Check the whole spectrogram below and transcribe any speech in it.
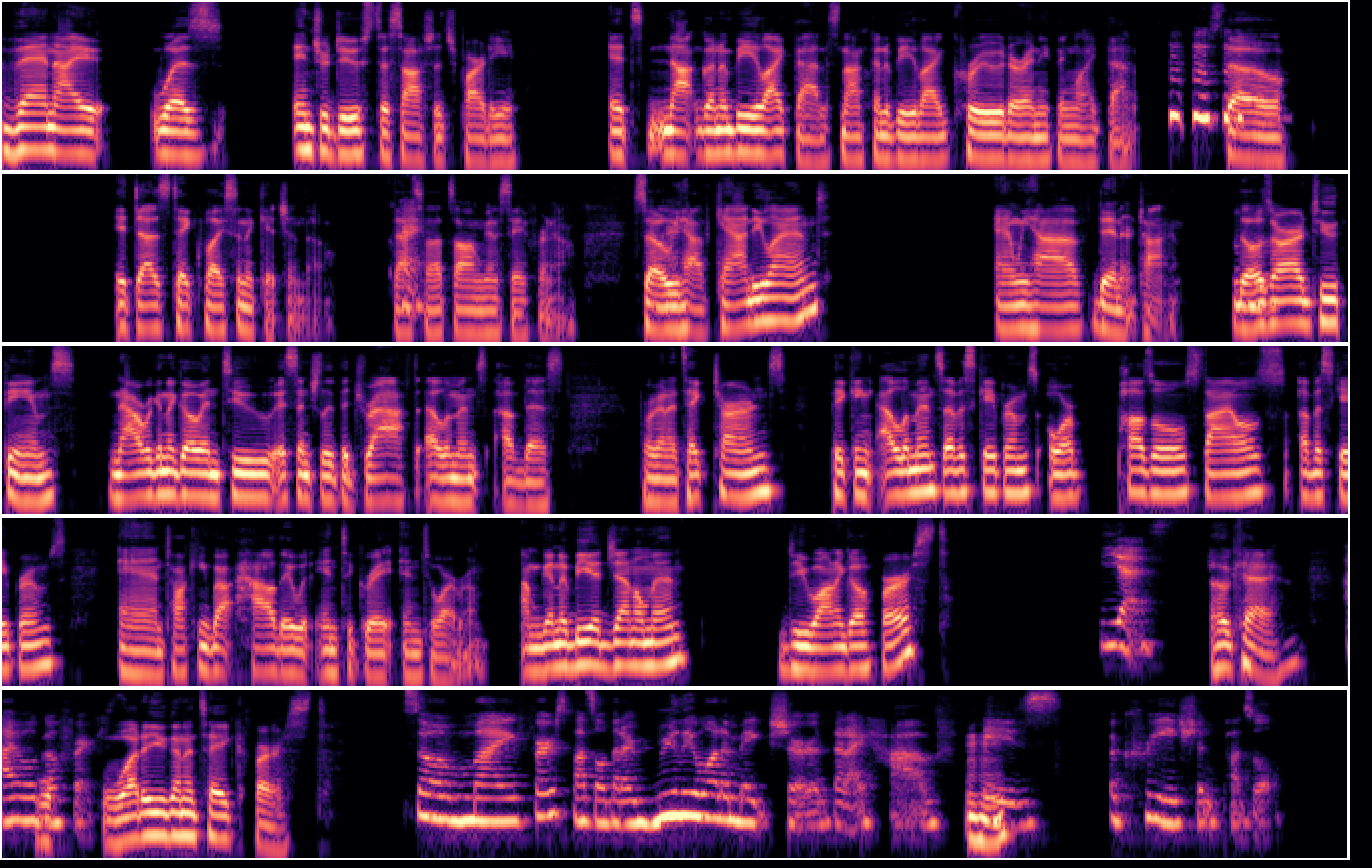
then I was introduced to Sausage Party. It's not going to be like that. It's not going to be like crude or anything like that. So it does take place in a kitchen though. That's Okay. that's all I'm going to say for now. So we Okay. have Candyland and we have dinner time. Those Mhm. are our two themes. Now we're going to go into essentially the draft elements of this. We're going to take turns picking elements of escape rooms or puzzle styles of escape rooms and talking about how they would integrate into our room. I'm going to be a gentleman. Do you want to go first? yes. Okay. I will go first. What are you going to take first? So my first puzzle that I really want to make sure that I have Mhm. is a creation puzzle.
